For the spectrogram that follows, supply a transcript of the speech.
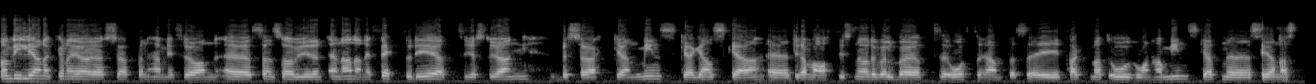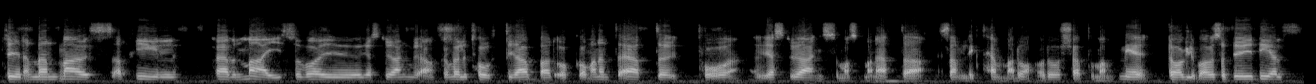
man vill gärna kunna göra köpen hemifrån. Eh, sen så har vi en, en, annan effekt och det är att restaurangbesöken minskar ganska eh, dramatiskt. Nu har det väl börjat återhämta sig i takt med att oron har minskat nu senaste tiden. Men mars, april, även maj så var ju restaurangbranschen väldigt hårt drabbad och om man inte äter på restaurang så måste man äta sannolikt hemma då och då köper man mer dagligvaror. Så det är dels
